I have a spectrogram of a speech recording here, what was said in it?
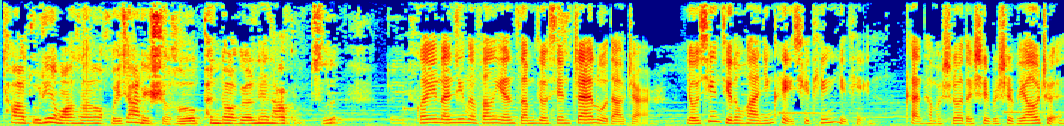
他昨天晚上回家的时候碰到个赖大裤子。关于南京的方言，咱们就先摘录到这儿。有兴趣的话，您可以去听一听，看他们说的是不是标准。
